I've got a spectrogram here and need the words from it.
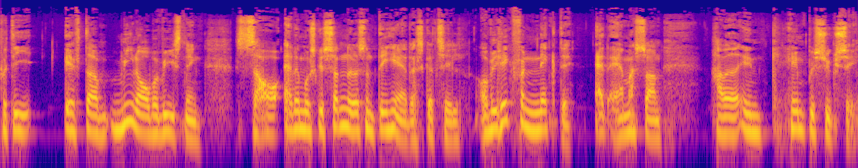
fordi efter min overbevisning, så er det måske sådan noget som det her, der skal til. Og vi kan ikke fornægte, at Amazon har været en kæmpe succes.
